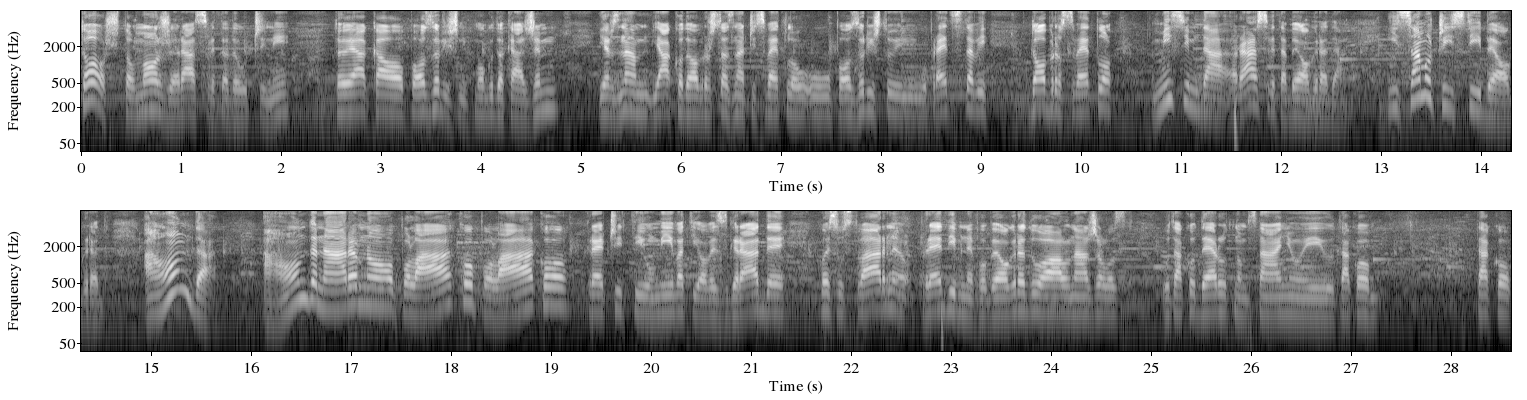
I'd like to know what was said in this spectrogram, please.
To što može rasveta da učini, to ja kao pozorišnik mogu da kažem, jer znam jako dobro šta znači svetlo u pozorištu i u predstavi, dobro svetlo. Mislim da rasveta Beograda i samo čistiji Beograd, a onda A onda naravno polako, polako krečiti, umivati ove zgrade koje su stvarne predivne po Beogradu, ali nažalost u tako derutnom stanju i u tako tako,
